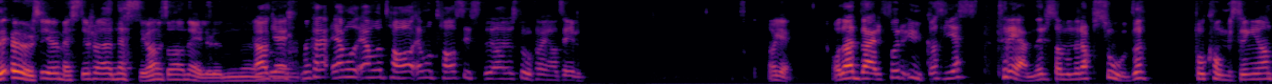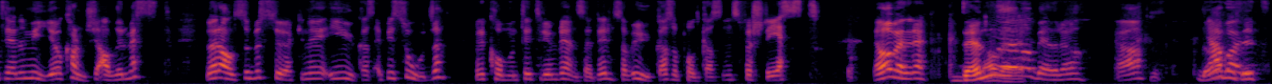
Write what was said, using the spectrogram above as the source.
det øvelse gjør mester, så neste gang så nailer du den. Ja, OK. så- Men kan jeg, jeg, må, jeg, må ta, jeg må ta siste storfra en gang til. OK. Og det er derfor ukas gjest trener som en rapsode. På Kongsvinger han trener mye, og kanskje aller mest. Du er altså besøkende i ukas episode. Velkommen til Trym Brensæter som ukas og podkastens første gjest. Det var bedre. Den Ja, eh, det- var bedre, ja. Ja. Det var bare- godfritt.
